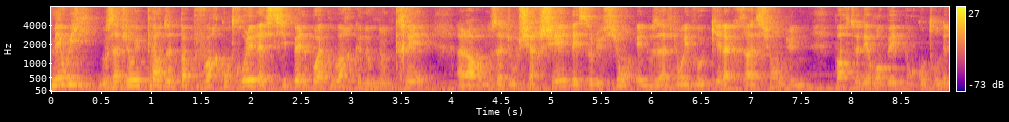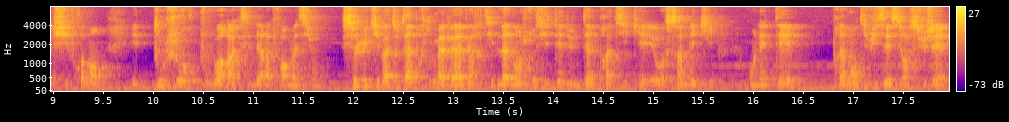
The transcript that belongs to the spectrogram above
Mais oui, nous avions eu peur de ne pas pouvoir contrôler la si belle boîte noire que nous venions de créer. Alors nous avions cherché des solutions et nous avions évoqué la création d'une porte dérobée pour contourner le chiffrement et toujours pouvoir accéder à l'information. Celui qui m'a tout appris m'avait averti de la dangerosité d'une telle pratique et au sein de l'équipe, on était vraiment divisé sur le sujet.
